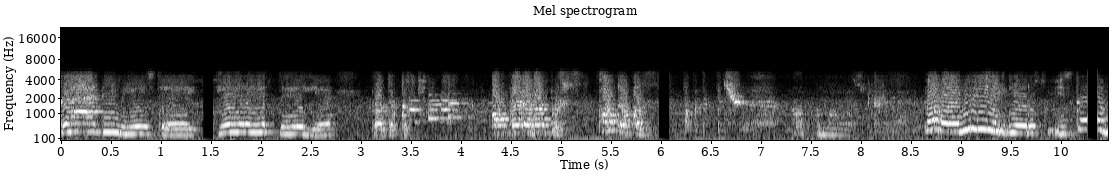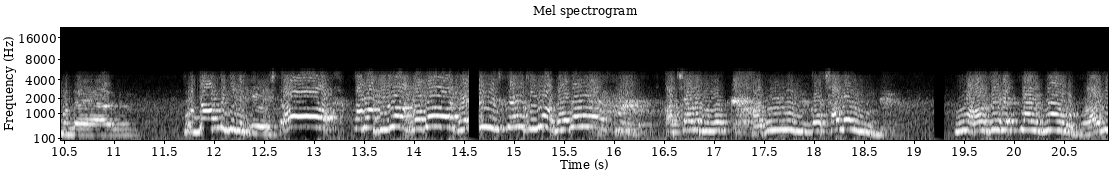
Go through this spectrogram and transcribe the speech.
Kalbimizde yer etmeye Portakız Portakız Yapamamız Baba nereye gidiyoruz? İstanbul'a yavrum Buradan mı gidiliyor işte? Aa, baba güzel baba Sen İstanbul güzel baba Kaçalım ya Kaçalım Bunu hazır etmez bu Hadi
